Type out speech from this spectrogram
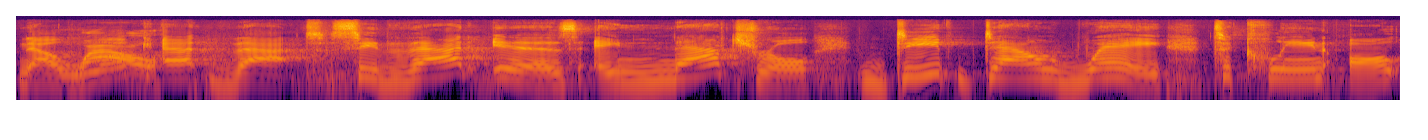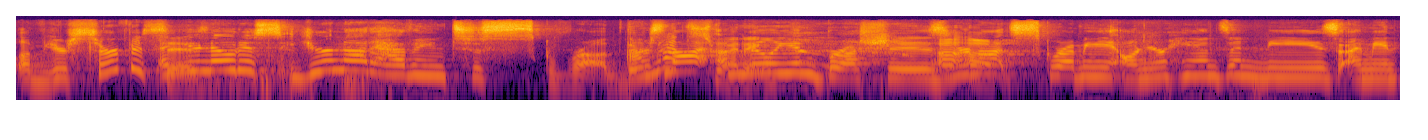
Now wow. look at that. See, that is a natural, deep down way to clean all of your surfaces. And you notice you're not having to scrub. There's not, not a million brushes. Uh -uh. You're uh-uh. not scrubbing it on your hands and knees. I mean,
